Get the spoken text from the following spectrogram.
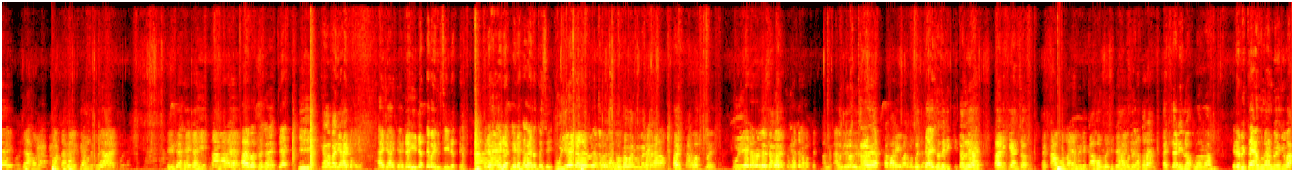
এই দেখো না খালি কোন তুই আয়। ইন্দা হেডা হিট না মারে। হাই বলতে হাই দেখ কি খেলা বাড়ি হাই হাই হাই হাই এটা এটাতে বাইরিছে এটাতে। এটা এটা এটা খেলা না তুইছে? তুই এ ডারে লয়ে মুখা মারবো মার কারও, হাই কারও। বদমাইশ। তুই আমি আমি লই একটা বাড়ি মারবো বলতে আইছো যে কি আনছো? এ কাম হয় আমি এটা কাহর লইছি দেখাইছি না তোরে। আইতলাড়ি ল ল ল। গুলান রই দিবা।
